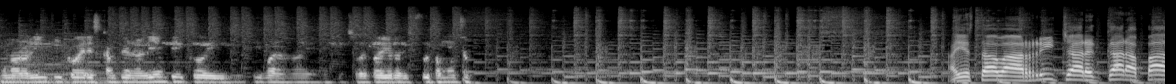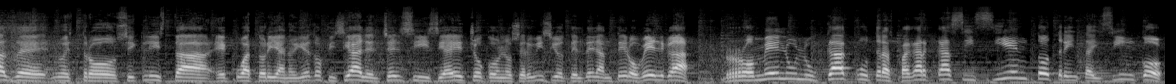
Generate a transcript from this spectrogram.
un oro olímpico, eres campeón olímpico y, bueno, ¿no? sobre todo yo lo disfruto mucho Ahí estaba Richard Carapaz, nuestro ciclista ecuatoriano. Y es oficial, el Chelsea se ha hecho con los servicios del delantero belga Romelu Lukaku tras pagar casi 135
